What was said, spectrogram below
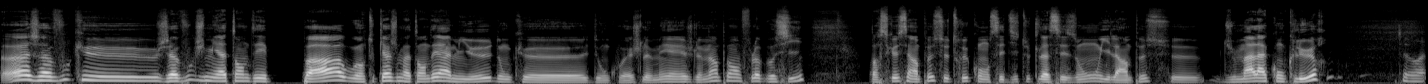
Ah, j'avoue que j'avoue que je m'y attendais pas, ou en tout cas je m'attendais à mieux, donc euh, donc ouais, je le mets je le mets un peu en flop aussi. Parce que c'est un peu ce truc qu'on s'est dit toute la saison, il a un peu ce- du mal à conclure. C'est vrai.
